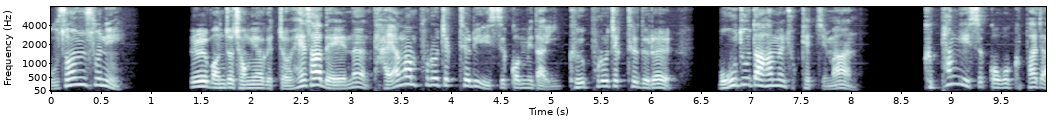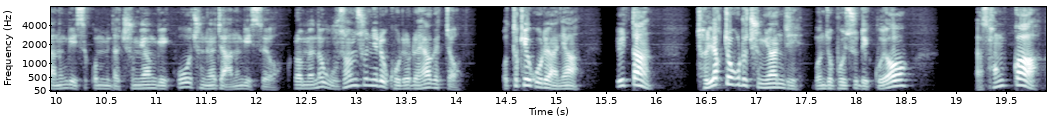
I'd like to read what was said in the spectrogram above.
우선순위 를 먼저 정해야겠죠. 회사 내에는 다양한 프로젝트들이 있을 겁니다. 이- 그 프로젝트들을 모두 다 하면 좋겠지만, 급한 게 있을 거고 급하지 않은 게 있을 겁니다. 중요한 게 있고 중요하지 않은 게 있어요. 그러면은 우선순위를 고려를 해야겠죠. 어떻게 고려하냐? 일단 전략적으로 중요한지 먼저 볼 수도 있고요. 자, 성과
